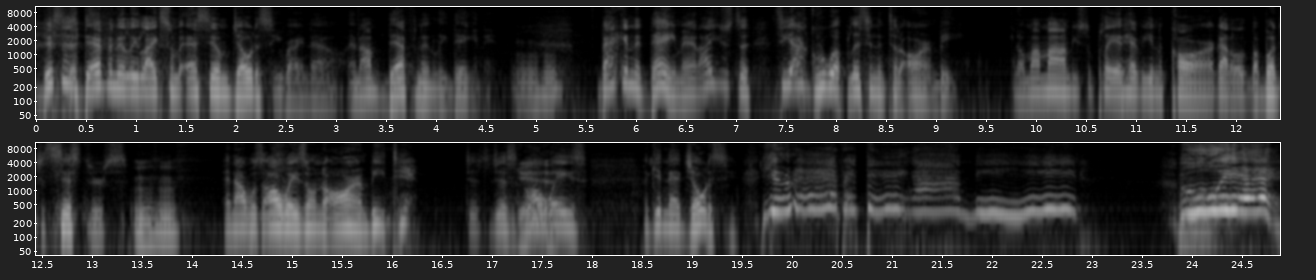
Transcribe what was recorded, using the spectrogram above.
this is definitely like some SM Jodeci right now, and I'm definitely digging it. mm-hmm. Back in the day, man, I used to see. I grew up listening to the R and B. You know, my mom used to play it heavy in the car. I got a, a bunch of sisters, Mm-hmm. and I was always on the R and B tip, just just Yeah. always getting that Jodeci. You're everything I need. Ooh yeah,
